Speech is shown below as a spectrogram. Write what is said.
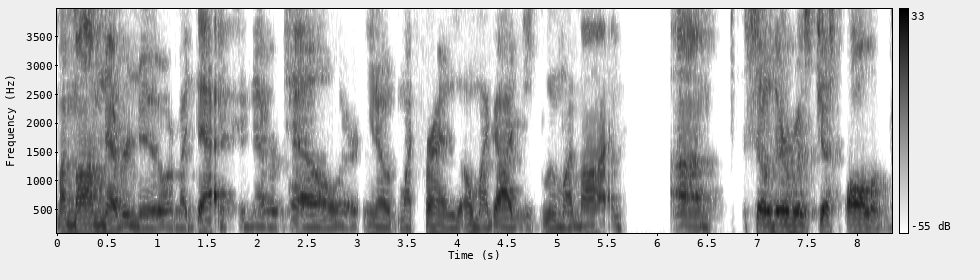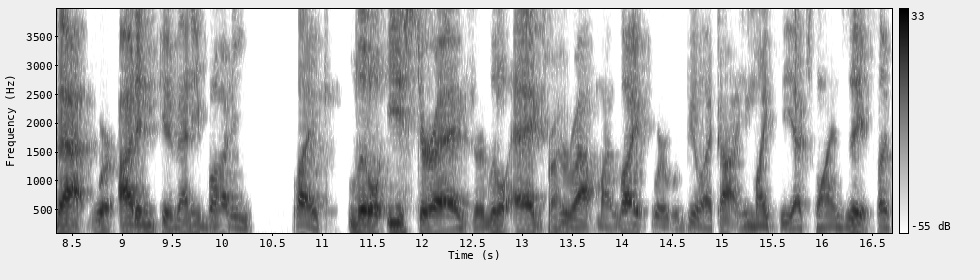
my mom never knew, or my dad could never tell, or you know, my friends. Oh my God, you just blew my mind. Um, so there was just all of that where I didn't give anybody like little Easter eggs or little eggs right. throughout my life where it would be like, ah, he might be X, Y, and Z. It's like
